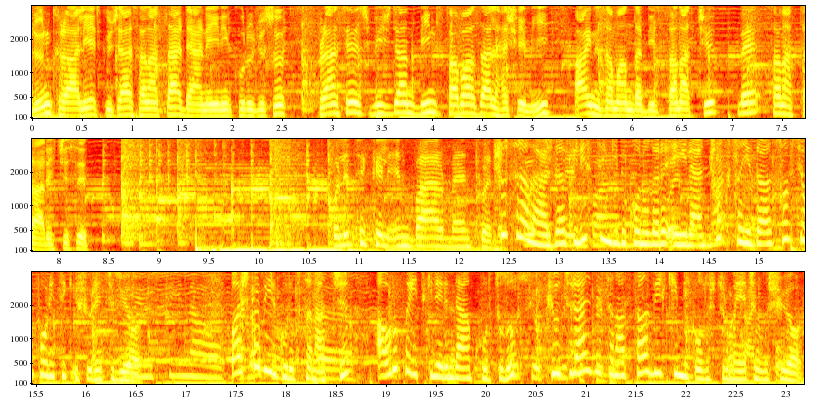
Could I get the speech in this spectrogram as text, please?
Ürdün Kraliyet Güzel Sanatlar Derneği'nin kurucusu Prenses Vicdan bin Fabaz Al Haşemi aynı zamanda bir sanatçı ve sanat tarihçisi. Şu sıralarda Filistin gibi konulara eğilen çok sayıda sosyopolitik iş üretiliyor. Başka bir grup sanatçı Avrupa etkilerinden kurtulup kültürel ve sanatsal bir kimlik oluşturmaya çalışıyor.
